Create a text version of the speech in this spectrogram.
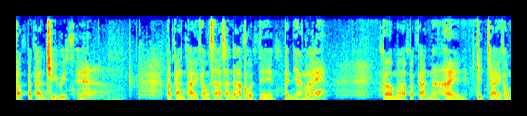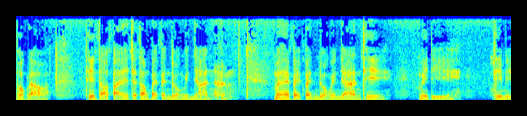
กับประกันชีวิต ประกันภัยของศาสนาพุทธนี่เป็นอย่างไร ก็มาประกันให้จิตใจของพวกเราที่ต่อไปจะต้องไปเป็นดวงวิญญาณ ไม่ให้ไปเป็นดวงวิญญาณที่ไม่ดีที่มี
